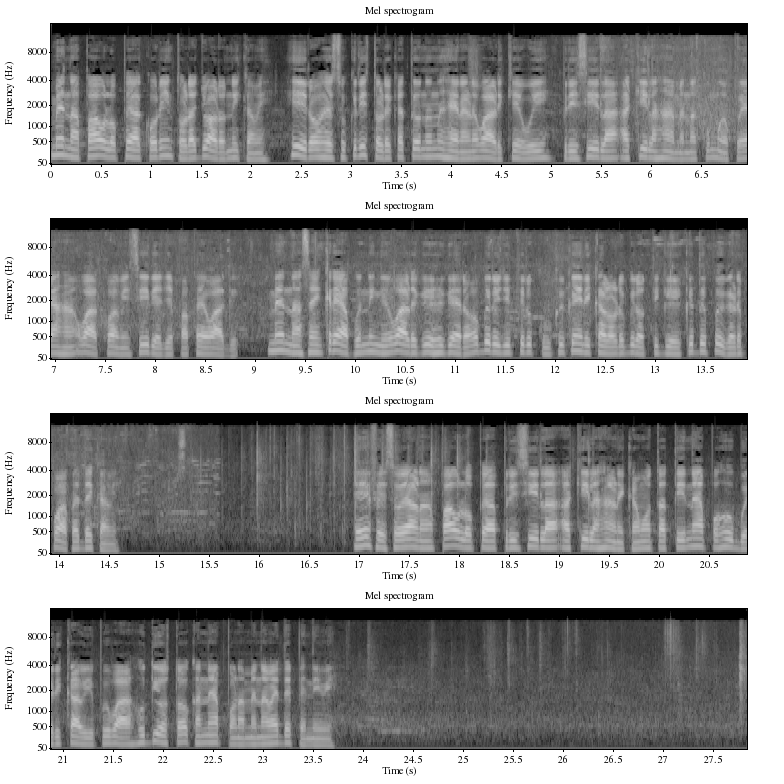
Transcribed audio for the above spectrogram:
Mena Paulo pea Corinto la joaro nikami. Hiro Jesucristo le kate onene herane wali ke wi Priscila Aquila ha mena kumu pe ha wa ko mi Siria je pape wagi. Mena sen crea pu ninge wali ge higero obiru jitiru ku ke ken rikalo biro tige ke de pugare po ape de kami. Efeso yana Paulo pea Priscila Aquila hane kamotati ne apo hu beri kawi pu wa judios to kane apo na mena wede peniwi.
